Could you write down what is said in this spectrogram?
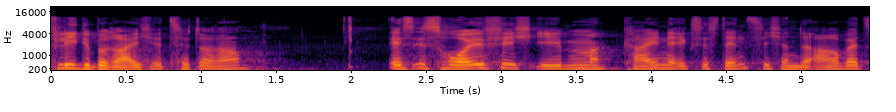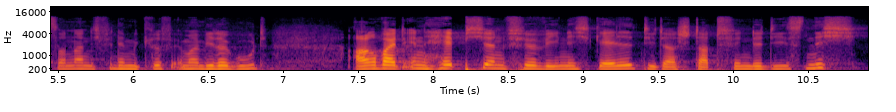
Pflegebereich etc. Es ist häufig eben keine existenzsichernde Arbeit, sondern ich finde den Begriff immer wieder gut, Arbeit in Häppchen für wenig Geld, die da stattfindet, die ist nicht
